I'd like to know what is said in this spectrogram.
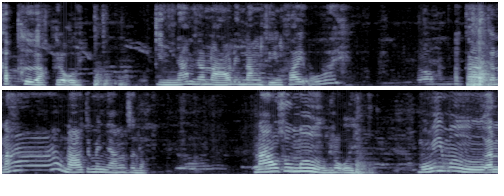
กับเผือกพี่น้องเอ้ยกินน้ำหนาวๆได้นั่งผิงไฟโอ้ยอากาศก็หนาวหนาวจะไม่ยังสนุกหนาวสู้มือพี่น้องเอ้ยมุ้ยมืออัน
